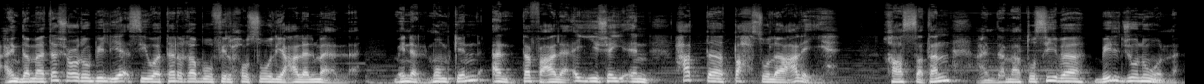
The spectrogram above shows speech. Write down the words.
عندما تشعر باليأس وترغب في الحصول على المال من الممكن أن تفعل أي شيء حتى تحصل عليه خاصة عندما تصيب بالجنون.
